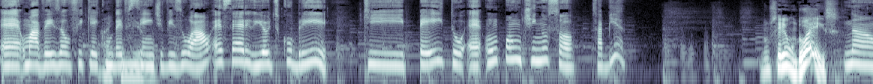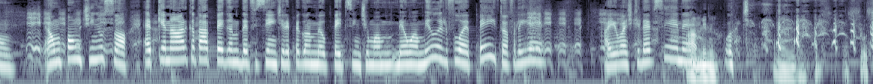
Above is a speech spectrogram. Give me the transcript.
É, uma vez eu fiquei com Ai, que deficiente visual, é sério, e eu descobri que peito é um pontinho só, sabia? Não seriam dois? Não, é um pontinho só. É porque na hora que eu tava pegando o deficiente, ele pegou no meu peito e sentiu uma- meu mamilo, ele falou, é peito? Eu falei, é. Aí eu acho que deve ser, né? Ah, menino. Pontinho. Nossa,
